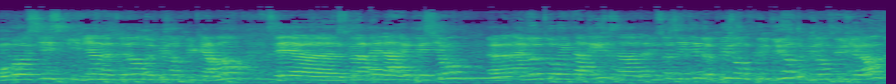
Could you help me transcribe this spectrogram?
On voit aussi ce qui vient maintenant de plus en plus clairement, c'est euh, ce qu'on appelle la répression, euh, un autoritarisme, une société de plus en plus dure, de plus en plus violente,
